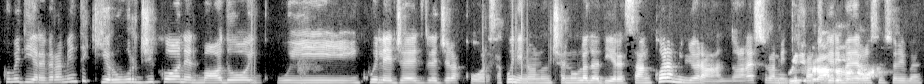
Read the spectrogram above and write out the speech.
come dire, veramente chirurgico nel modo in cui, in cui legge, legge legge la corsa, quindi non, non c'è nulla da dire, sta ancora migliorando, non è solamente il fatto di rimanere allo stesso livello.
